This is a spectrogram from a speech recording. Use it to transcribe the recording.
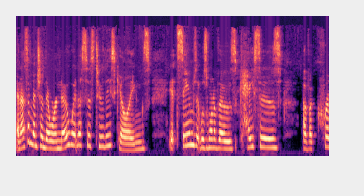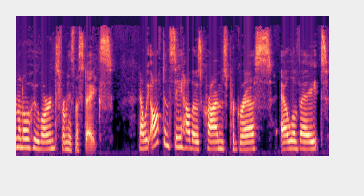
And as I mentioned, there were no witnesses to these killings. It seems it was one of those cases of a criminal who learns from his mistakes. Now, we often see how those crimes progress, elevate.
